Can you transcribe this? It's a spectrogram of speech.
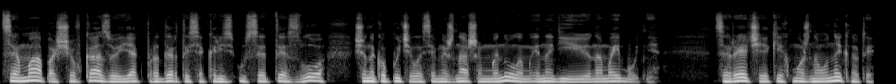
Це мапа, що вказує, як продертися крізь усе те зло, що накопичилося між нашим минулим і надією на майбутнє. Це речі, яких можна уникнути,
